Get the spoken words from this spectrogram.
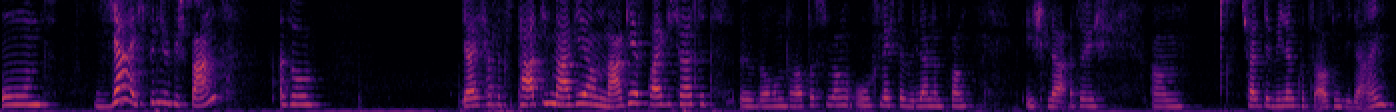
und ja, ich bin schon gespannt. Also, ja, ich habe jetzt Party Magier und Magier freigeschaltet. Äh, warum dauert das so lange? Oh, schlechter WLAN-Empfang. Ich, also ich ähm, schalte WLAN kurz aus und wieder ein.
